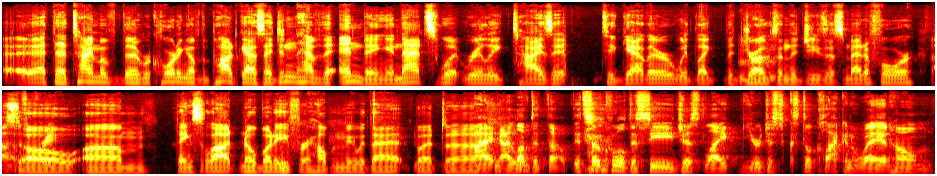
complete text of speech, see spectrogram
at the time of the recording of the podcast, I didn't have the ending, and that's what really ties it together with like the drugs and the Jesus metaphor. that's so, um, thanks a lot, nobody, for helping me with that. But uh, I, I loved it though. It's so cool to see just like you're just still clacking away at home,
